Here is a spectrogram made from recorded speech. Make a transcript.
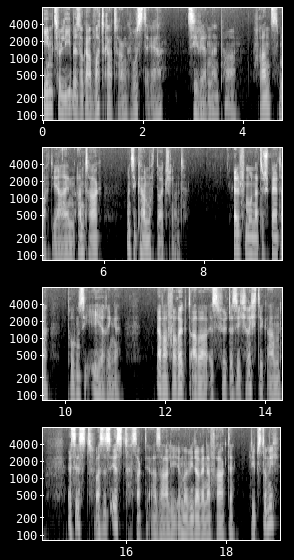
ihm zuliebe sogar Wodka trank, wusste er, sie werden ein Paar. Franz machte ihr einen Antrag und sie kam nach Deutschland. Elf Monate später trugen sie Eheringe. Er war verrückt, aber es fühlte sich richtig an. Es ist, was es ist, sagte Asali immer wieder, wenn er fragte, liebst du mich?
